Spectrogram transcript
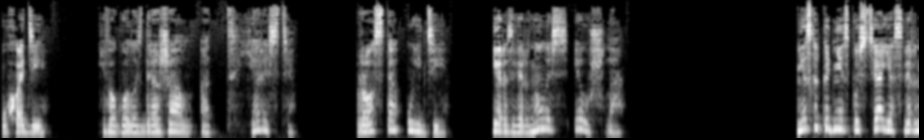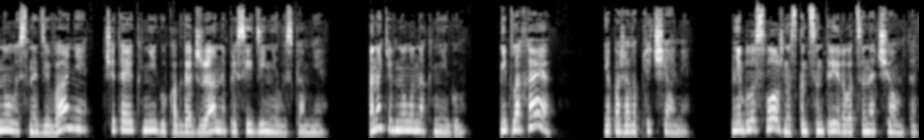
«Уходи». Его голос дрожал от ярости. Просто уйди». Я развернулась и ушла. Несколько дней спустя я свернулась на диване, читая книгу, когда Джианна присоединилась ко мне. Она кивнула на книгу. «Неплохая?» Я пожала плечами. Мне было сложно сконцентрироваться на чем-то.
